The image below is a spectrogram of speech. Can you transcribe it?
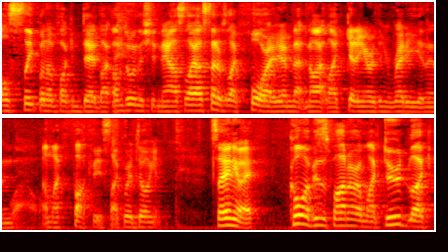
I'll sleep when I'm fucking dead. Like I'm doing this shit now. So like I said, it was like 4 a.m. that night, like getting everything ready, and then Wow. I'm like, fuck this, like we're doing it. So anyway, call my business partner. I'm like, dude, like,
